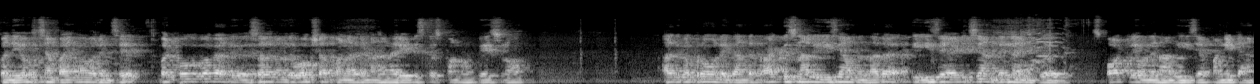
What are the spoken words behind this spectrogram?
கொஞ்சம் யோசித்தேன் பயமாகவும் இருந்துச்சு. பட் போக போக அது சார் வந்து ஒர்க் ஷாப் பண்ணார் நாங்கள் நிறைய டிஸ்கஸ் பண்ணோம் பேசினோம். அதுக்கப்புறம் லைக் அந்த ப்ராக்டிஸ்னால ஈஸியாக வந்ததுனால ஈஸியாக ஆகிடுச்சு அண்ட் தென் எனக்கு ஸ்பாட்லேயே வந்து நான் அதை ஈஸியாக பண்ணிட்டேன்.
